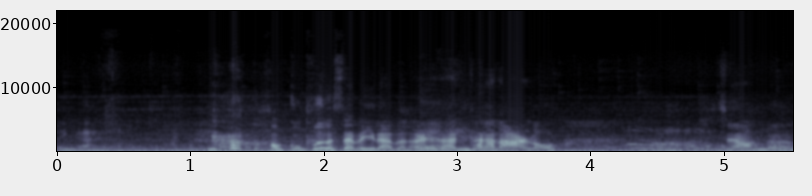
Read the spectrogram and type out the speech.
你看，好古朴的 Seven Eleven，而且它，你看它的二楼，这样的。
